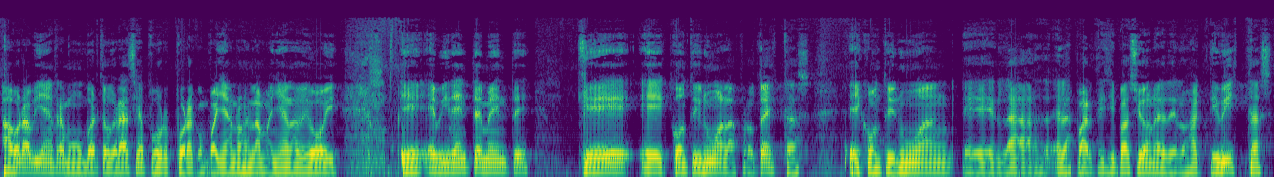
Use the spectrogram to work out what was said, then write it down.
Ahora bien, Ramón Humberto, gracias por, por acompañarnos en la mañana de hoy. Eh, evidentemente que eh, continúan las protestas, continúan las participaciones de los activistas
